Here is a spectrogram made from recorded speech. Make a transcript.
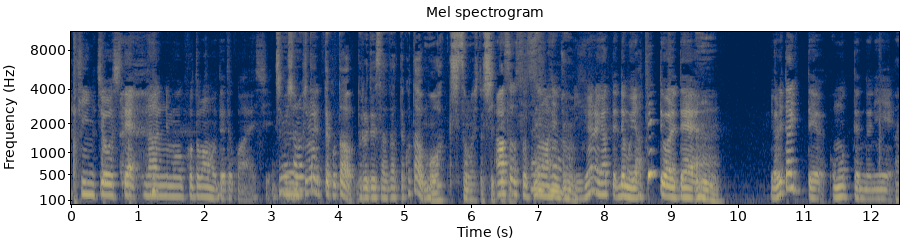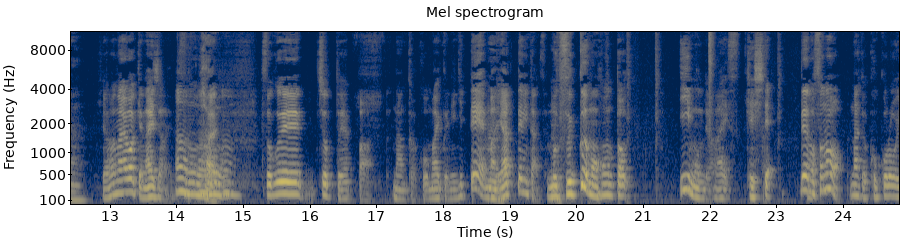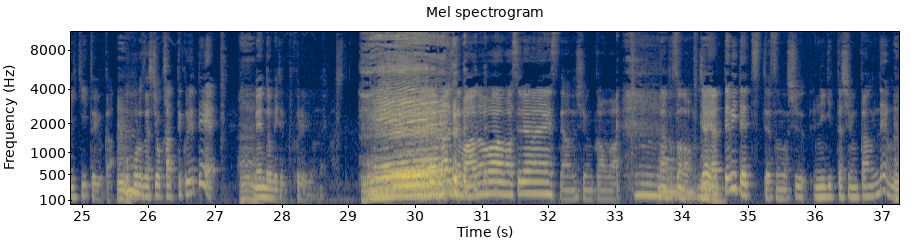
緊張して何にも言葉も出てこないし。事務所の人ってことはプロデューサーだってことはもうその人知ってた。あそうそうその辺。うん。いきなりやってでもやってって言われて、うんやりたいって思ってんのにうんやらないわけないじゃないですか、うん。はいう。んそこでちょっとやっぱなんかこうマイク握って、まあ、うん。やってみたんですよ。もうすっごいもう本当いいもんではないです。決してでもそのなんか心意気というか、うん。志を買ってくれてうん。面倒見てくれるようになりました、へえマジでもあのは忘れられないですねあの瞬間は。なんかそのじゃあやってみてっつってそのしゅ握った瞬間でもう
